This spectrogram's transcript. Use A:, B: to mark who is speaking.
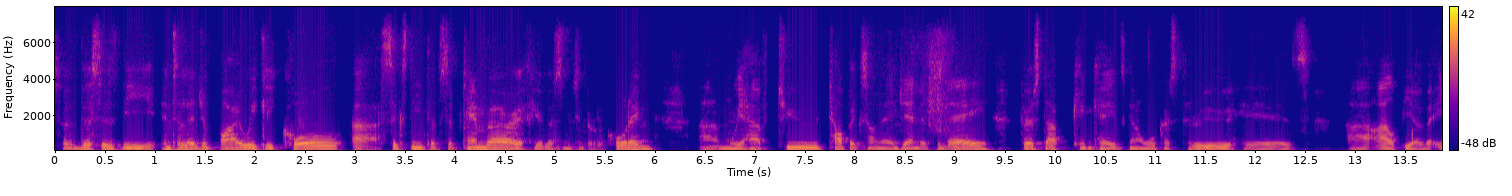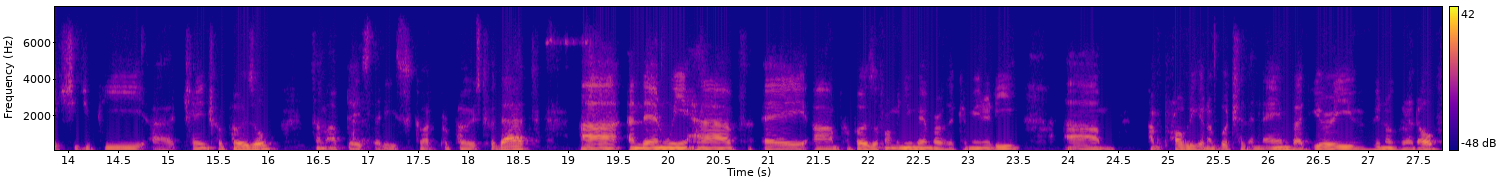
A: So this is the Interledger bi-weekly call, uh, 16th of September, if you're listening to the recording. Um, we have two topics on the agenda today. First up, Kincaid's going to walk us through his uh, ILP over HTTP uh, change proposal, some updates that he's got proposed for that. Uh, and then we have a um, proposal from a new member of the community. Um, I'm probably going to butcher the name, but Yuri Vinogradov,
